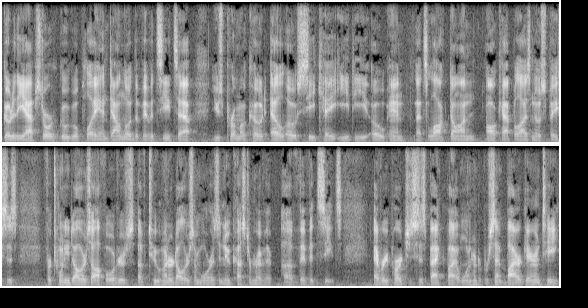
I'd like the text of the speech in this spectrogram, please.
Go to the App Store or Google Play and download the Vivid Seats app. Use promo code LOCKEDON. That's locked on, all capitalized, no spaces, for $20 off orders of $200 or more as a new customer of Vivid Seats. Every purchase is backed by a 100% buyer guarantee,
